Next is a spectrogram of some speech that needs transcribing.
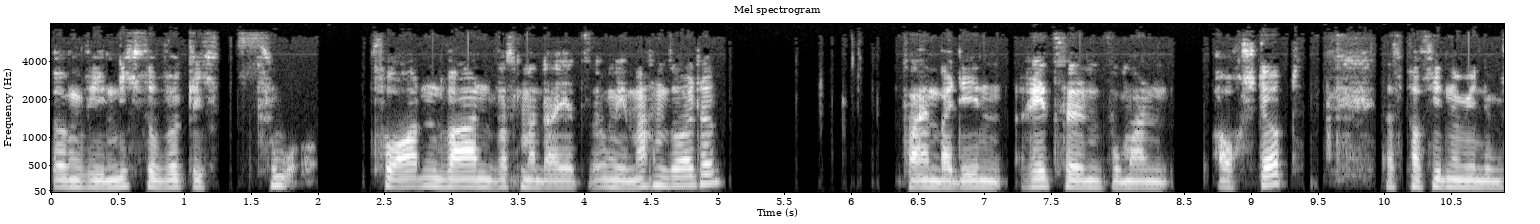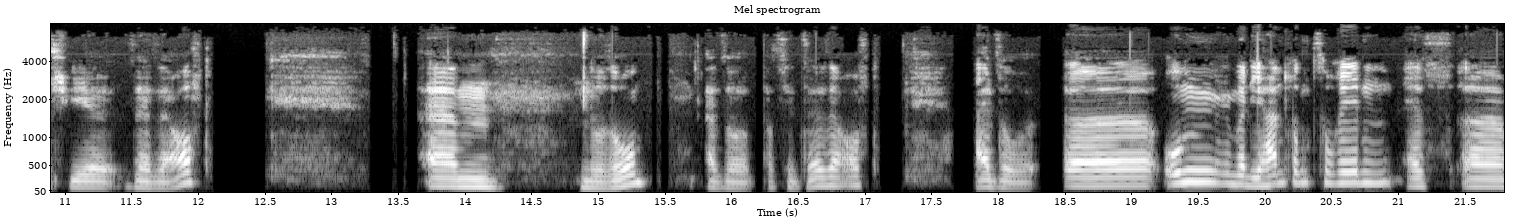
irgendwie nicht so wirklich zu zuordnen waren, was man da jetzt irgendwie machen sollte. Vor allem bei den Rätseln, wo man auch stirbt. Das passiert nämlich in dem Spiel sehr, sehr oft. Ähm, nur so. Also passiert sehr, sehr oft. Also, äh, um über die Handlung zu reden, es äh,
